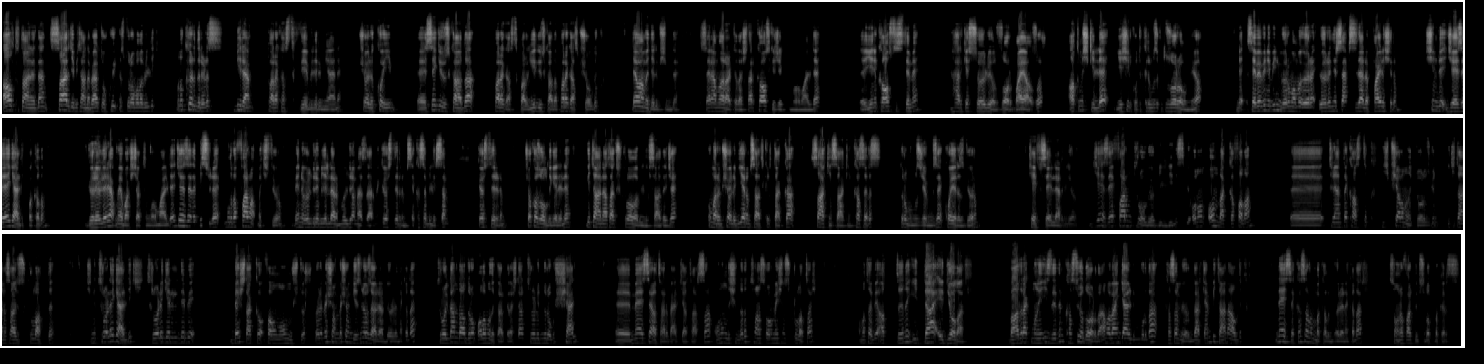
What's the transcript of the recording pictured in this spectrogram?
6 taneden sadece bir tane Belt of Quickness drop alabildik. Bunu kırdırırız. 1M para kastık diyebilirim yani. Şöyle koyayım. 800K'da ee, para kastık pardon 700K'da para kasmış olduk. Devam edelim şimdi. Selamlar arkadaşlar. Kaos girecektim normalde. Ee, yeni kaos sistemi herkes söylüyor. Zor. Bayağı zor. 60 kille yeşil kutu, kırmızı kutu zor alınıyor. Ne, sebebini bilmiyorum ama öğren, öğrenirsem sizlerle paylaşırım. Şimdi CZ'ye geldik bakalım. Görevleri yapmaya başlayacaktım normalde. CZ'de bir süre burada farm atmak istiyorum. Beni öldürebilirler mi, öldüremezler mi gösteririm size. Kasabilirsem gösteririm. Çok az oldu geleli. Bir tane atak scroll alabildik sadece. Umarım şöyle bir yarım saat 40 dakika sakin sakin kasarız. Drop'umuzu cebimize koyarız diyorum. Keyifli seyirler diliyorum. CZ farm tur oluyor bildiğiniz. Bir 10, 10 dakika falan e, Trent'te kastık. Hiçbir şey alamadık doğru düzgün. İki tane sadece scroll attı. Şimdi trole geldik. Trole geleli de bir 5 dakika falan olmuştur. Böyle 5-10-5-10 geziniyoruz yerlerde öğlene kadar. Trollden daha drop alamadık arkadaşlar. Trollün drop'u Shell. E, MS atar belki atarsa. Onun dışında da Transformation Scroll atar. Ama tabii attığını iddia ediyorlar. Bahadır Akman'ı izledim kasıyordu orada ama ben geldim burada kasamıyorum derken bir tane aldık. Neyse kasalım bakalım ölene kadar. Sonra farklı bir slot bakarız.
